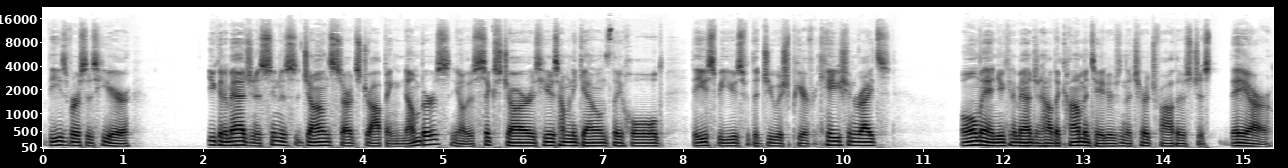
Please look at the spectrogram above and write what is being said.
these verses here, you can imagine as soon as John starts dropping numbers, you know, there's six jars, here's how many gallons they hold. They used to be used for the Jewish purification rites. Oh man, you can imagine how the commentators and the church fathers just, they are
